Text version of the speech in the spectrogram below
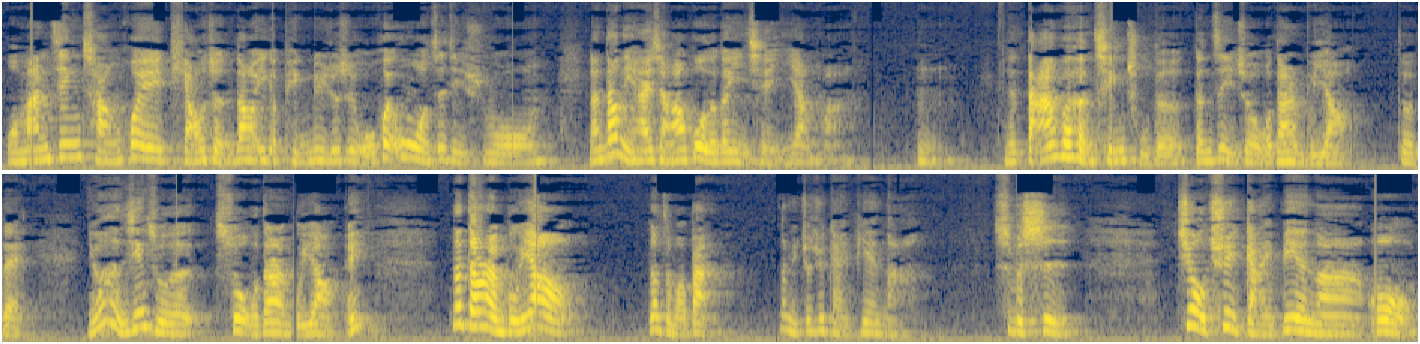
我蛮经常会调整到一个频率，就是我会问我自己说：难道你还想要过得跟以前一样吗？嗯，你的答案会很清楚的跟自己说：我当然不要，对不对？你会很清楚的说：我当然不要。诶，那当然不要，那怎么办？那你就去改变呐，是不是？就去改变啊！哦，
